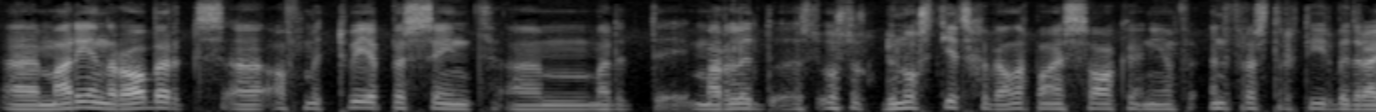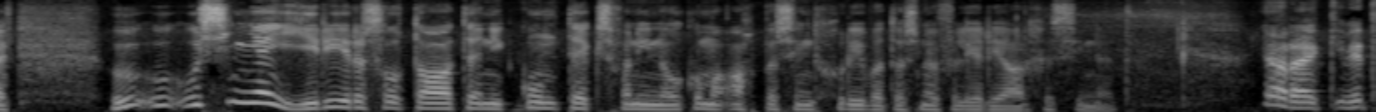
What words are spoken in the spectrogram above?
Uh Marion Roberts uh, af met 2%, ehm um, maar dit maar hulle ons doen nog steeds geweldig baie sake in die infrastruktuurbedryf. Hoe hoe hoe sien jy hierdie resultate in die konteks van die 0,8% groei wat ons nou verlede jaar gesien het? Ja, ek weet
